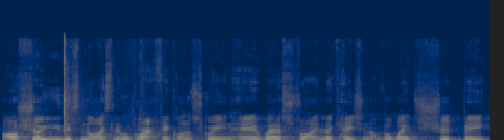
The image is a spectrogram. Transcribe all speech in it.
I'll show you this nice little graphic on screen here where a strike location of a wedge should be.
